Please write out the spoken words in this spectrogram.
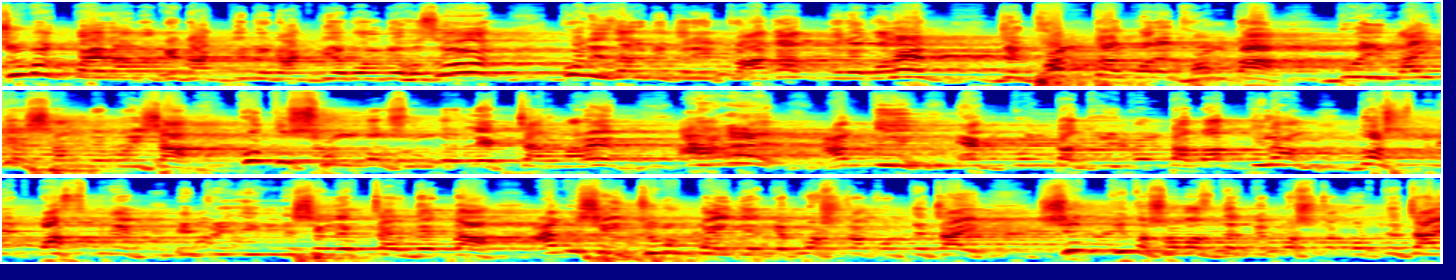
যুবক ভাইরা আমাকে ডাক দিবে, ডাক দিয়ে বলবে, হুজুর, কলিজার ভিতরে একটু আঘাত করে বলেন যে ঘণ্টার পরে ঘণ্টা দুই মাইকের সামনে বৈশা কত সুন্দর সুন্দর লেকচার মারেন। আরে, আপনি এক ঘণ্টা, দুই ঘণ্টা বাদ দিলাম, দশ মিনিট পাঁচ মিনিট একটু ইংলিশে লেকচার দেন না। আমি সেই যুবক ভাইদেরকে প্রশ্ন করতে চাই, শিক্ষিত সমাজদেরকে প্রশ্ন করতে চাই,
